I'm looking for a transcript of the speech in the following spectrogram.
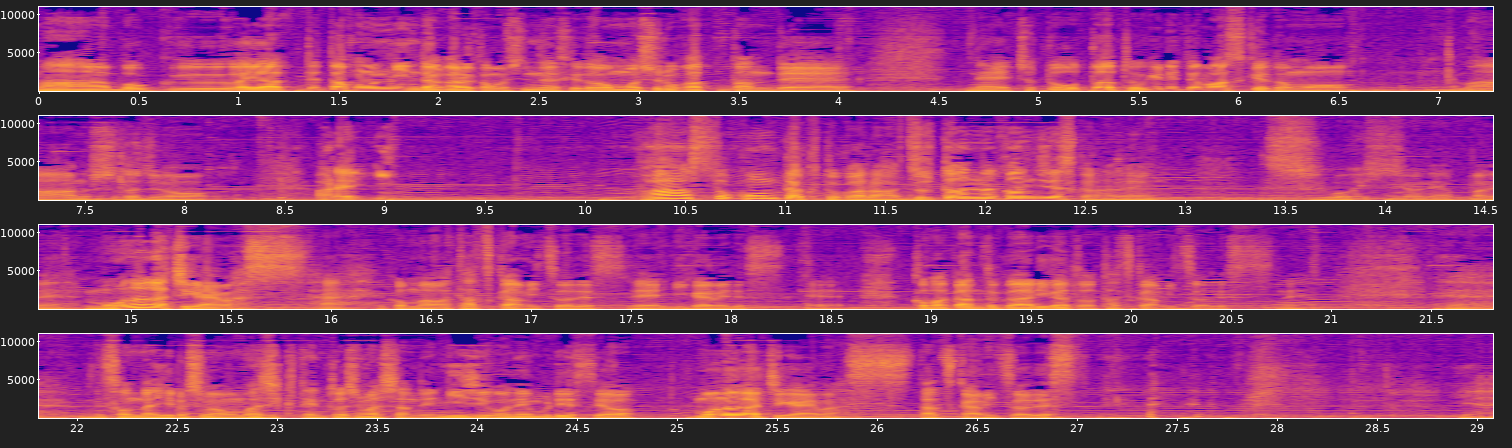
まあ僕はやってた本人だからかもしれないですけど面白かったんでねちょっと音は途切れてますけどもまああの人たちのあれいファーストコンタクトからずっとあんな感じですからね。すごいっすよね、やっぱね。ものが違います。はい。こんばんは、達川光夫です。えー、2回目です。えー、小葉監督ありがとう、達川光夫ですね。えーそんな広島もマジック点灯しましたんで、25年ぶりですよ。物が違います。達川光雄です。いやー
